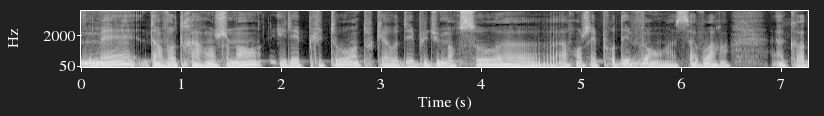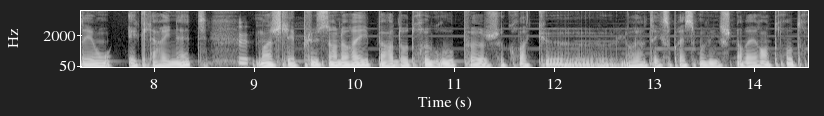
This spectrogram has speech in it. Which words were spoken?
Mais dans votre arrangement, il est plutôt, en tout cas au début du morceau, euh, arrangé pour des vents, à savoir accordéon et clarinette. Mm. Moi, je l'ai plus dans l'oreille par d'autres groupes. Je crois que l'Orient Express Moving Schnorrer, entre autres,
